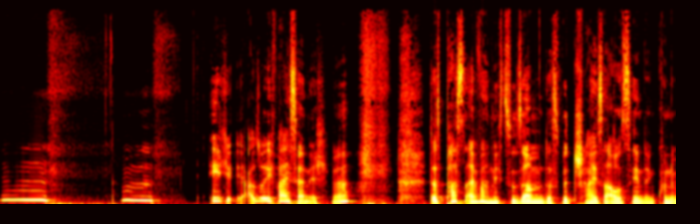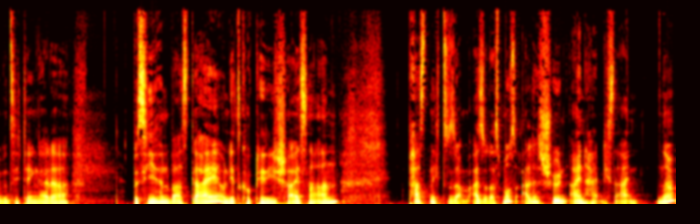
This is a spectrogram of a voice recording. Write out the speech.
Hm, hm, ich, also ich weiß ja nicht, ne? Das passt einfach nicht zusammen. Das wird scheiße aussehen. Dein Kunde wird sich denken, Alter, bis hierhin war es geil und jetzt guckt dir die Scheiße an. Passt nicht zusammen. Also das muss alles schön einheitlich sein, ne?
